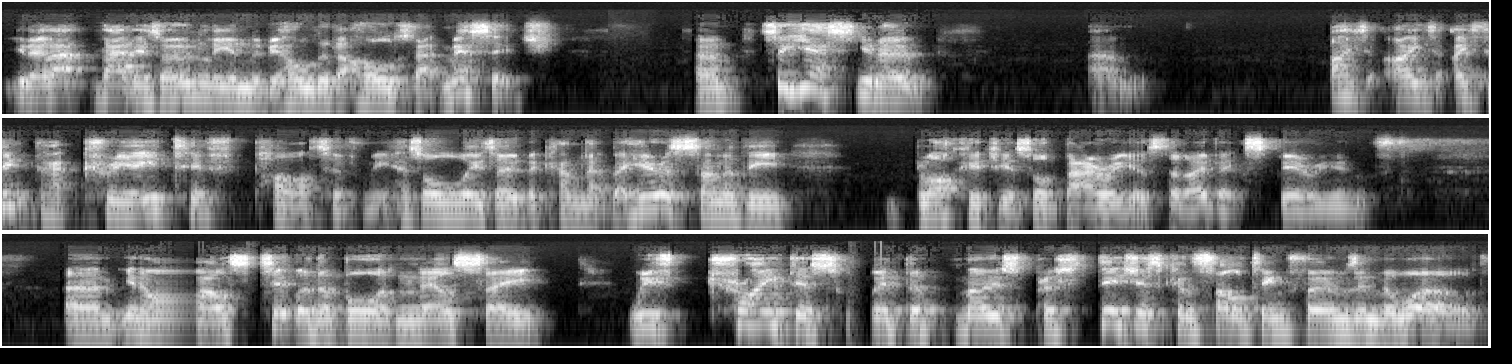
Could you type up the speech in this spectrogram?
you know, that, that is only in the beholder that holds that message. Um, so, yes, you know, um, I, I, I think that creative part of me has always overcome that. But here are some of the blockages or barriers that I've experienced. Um, you know, I'll sit with a board and they'll say, We've tried this with the most prestigious consulting firms in the world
